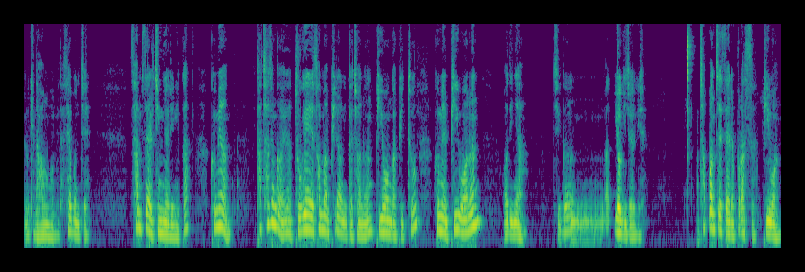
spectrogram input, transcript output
이렇게 나오는 겁니다 세 번째 3셀 직렬이니까 그러면 다 찾은 거예요. 두 개의 선만 필요하니까 저는 B1과 B2. 그러면 B1은 어디냐? 지금 여기죠, 여기. 첫 번째 셀에 플러스 B1.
